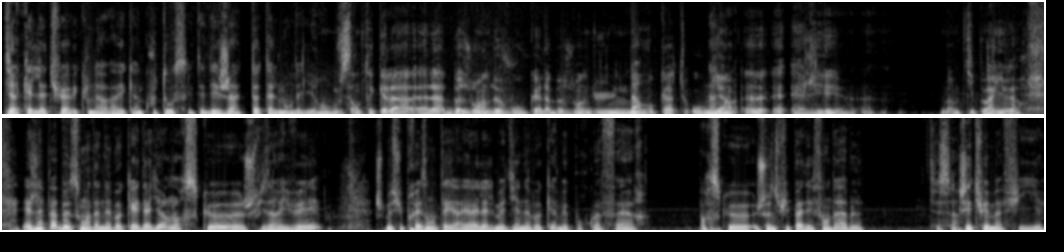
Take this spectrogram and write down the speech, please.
dire qu'elle l'a tuée avec une avec un couteau, c'était déjà totalement délirant. Vous sentez qu'elle a elle a besoin de vous, qu'elle a besoin d'une avocate ou bien elle est un petit peu ailleurs. Elle n'a pas besoin d'un avocat. Et d'ailleurs, lorsque je suis arrivée, je me suis présentée à elle, elle m'a dit un avocat, mais pourquoi faire? Parce que je ne suis pas défendable. C'est ça. J'ai tué ma fille.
